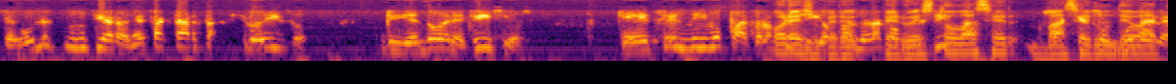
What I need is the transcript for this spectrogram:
Según el Cruz Tierra, en esa carta sí lo hizo, pidiendo beneficios, que es el mismo patrón Por que eso, siguió pero, cuando pero esto va a ser va O a ser que un debate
